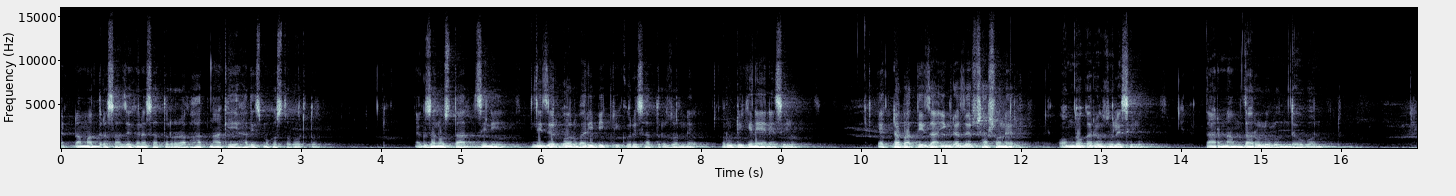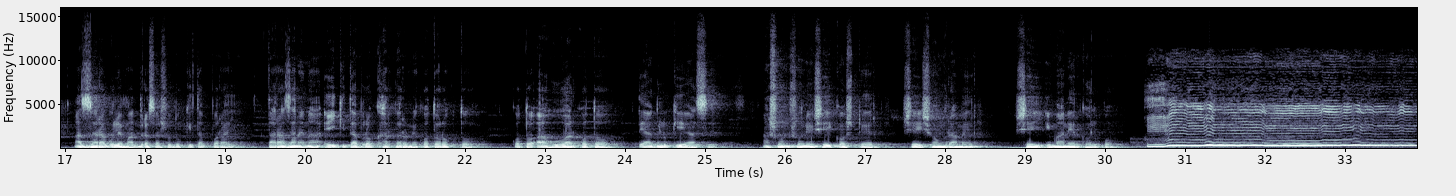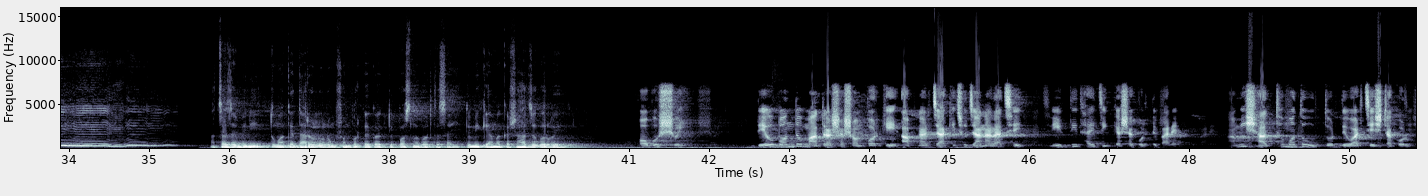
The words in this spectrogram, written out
একটা মাদ্রাসা যেখানে ছাত্ররা ভাত না খেয়ে হাদিস মুখস্থ করত। একজন ওস্তাদ যিনি নিজের ঘর বাড়ি বিক্রি করে ছাত্রর জন্য রুটি কিনে এনেছিল। একটা বাতি যা ইংরেজের শাসনের অন্ধকারেও জ্বলেছিল। তার নাম দারুল উলুম দেওবন্দ। আজ যারা বলে মাদ্রাসা শুধু কিতাব পড়ায়, তারা জানে না এই কিতাব রক্ষার কারণে কত রক্ত, কত আহু আর কত ত্যাগ লুকিয়ে আছে। আসুন শুনি সেই কষ্টের, সেই সংগ্রামের সেই ইমানের গল্প। আচ্ছা জামিনী তোমাকে দারুল উলুম সম্পর্কে কয়েকটি প্রশ্ন করতে চাই। তুমি কি আমাকে সাহায্য করবে? অবশ্যই। দেওবন্দ মাদ্রাসা সম্পর্কে আপনার যা কিছু জানার আছে নির্দ্বিধায় জিজ্ঞাসা করতে পারে। আমি সাধ্যমতো উত্তর দেওয়ার চেষ্টা করব।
